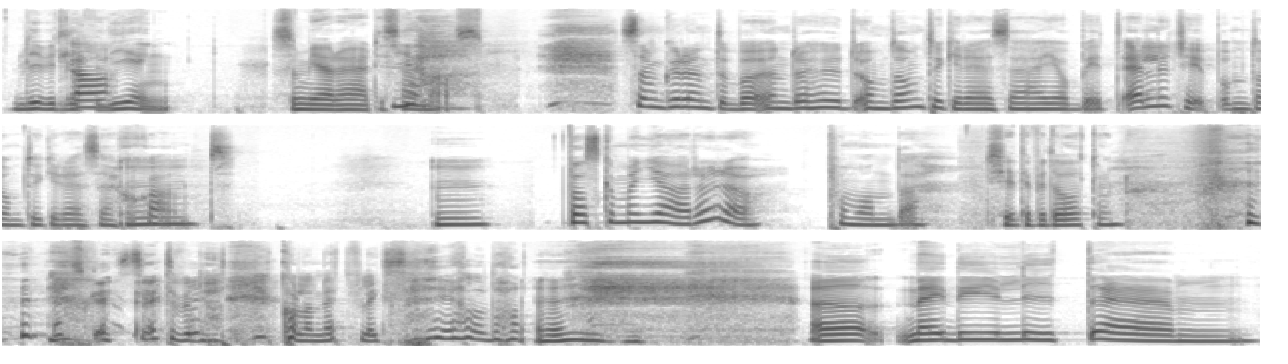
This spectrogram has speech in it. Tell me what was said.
Blivit ett Ja. gäng som gör det här tillsammans. Som går runt och bara undrar hur, om de tycker det är så här jobbigt. Eller typ om de tycker det är så här skönt. Mm. Vad ska man göra då på måndag? Sitter vid datorn. Sitter vi där och kollar Netflix hela dagen. Ja, nej, det är ju lite... Um,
